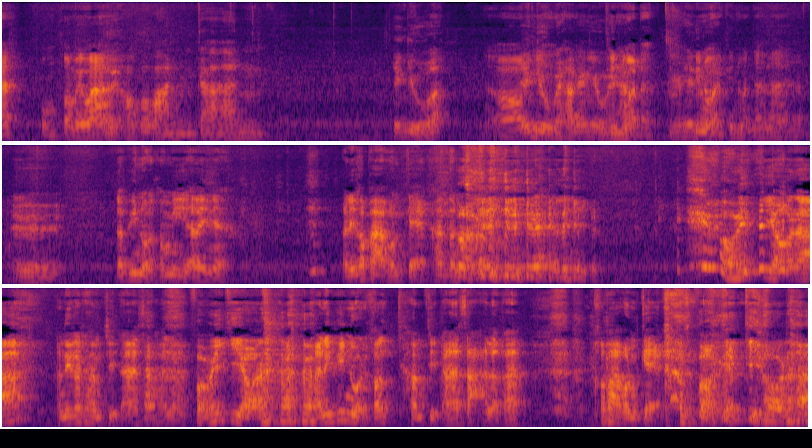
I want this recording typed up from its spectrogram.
นะ ผมก็ไม่ว่าเฮ้ยเขาก็หวานเหมือนกัน ยังอยู่อะอ๋อยังอยู่ไหมครับยังอยู่ไหมพี่หนครับวดอะไม่ใช่พี่หนวดพี่หนวดน่ารักเออ แล้วพี่หนวดเขามีอะไรเนี่ย อันนี้เขาพาคนแก่ข้ามถนนผมไม่เกี่ยวนะ อันนี้เขาทำจิตอาสาเหรอผมไม่เกี่ยวนะอันนี้พี่หนวดเขาทำจิตอาสาเหรอคะเขาพาคนแก่ข้ามถผนมนไม่เกี่ยวนะ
